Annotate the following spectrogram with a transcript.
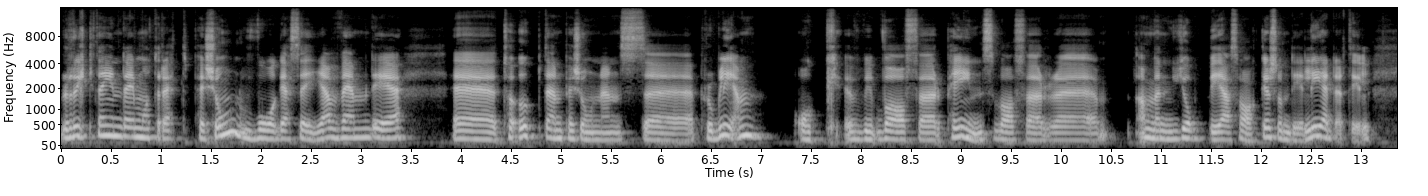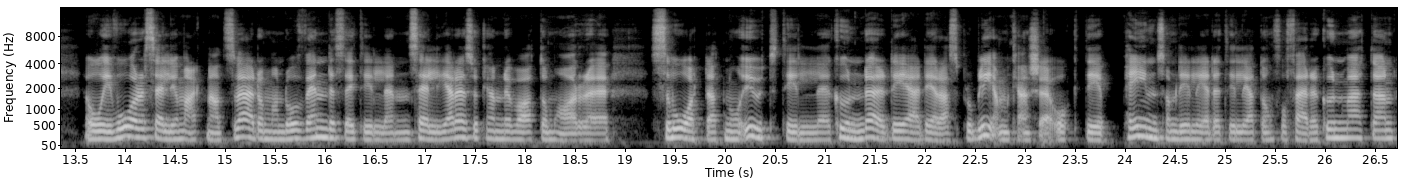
rikta in dig mot rätt person. Våga säga vem det är. Eh, ta upp den personens eh, problem. Och vad för pains, vad för eh, ja, men jobbiga saker som det leder till. Och i vår sälj och marknadsvärld, om man då vänder sig till en säljare så kan det vara att de har eh, svårt att nå ut till kunder. Det är deras problem kanske. Och det pain som det leder till är att de får färre kundmöten,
